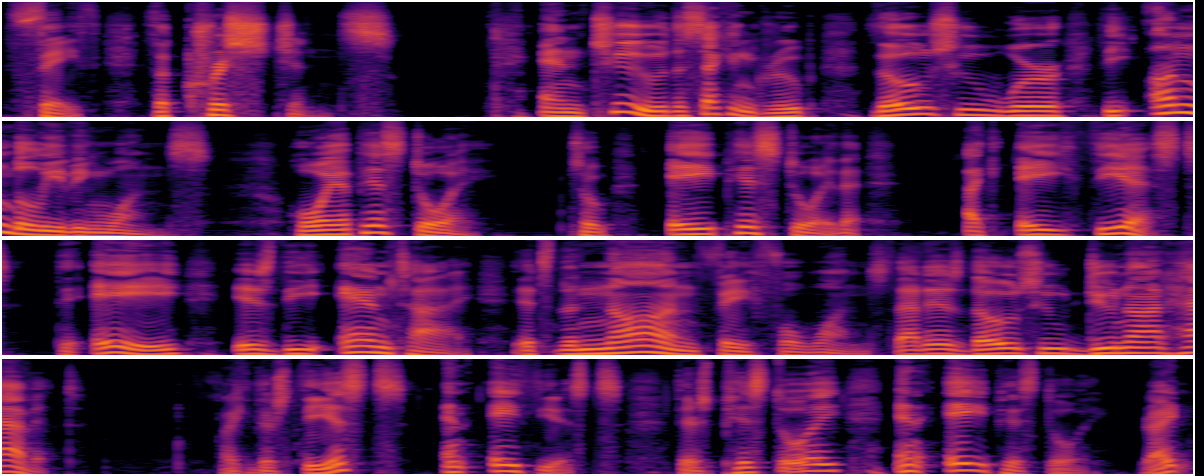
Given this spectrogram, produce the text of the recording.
faith, the Christians. And two, the second group, those who were the unbelieving ones, hoiapistoi. So apistoi, that like atheist. The A is the anti. It's the non-faithful ones. That is those who do not have it. Like there's theists and atheists. There's pistoi and apistoi, right?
